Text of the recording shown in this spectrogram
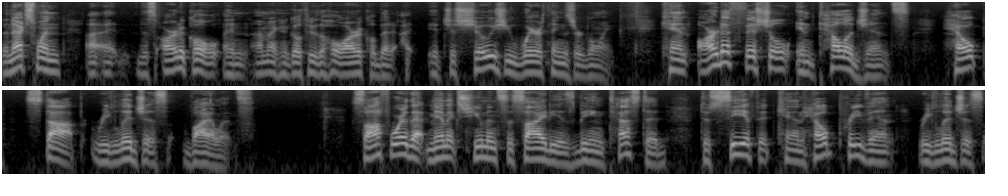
The next one uh, uh this article and I'm not going to go through the whole article but it just shows you where things are going. Can artificial intelligence help stop religious violence Software that mimics human society is being tested to see if it can help prevent religious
